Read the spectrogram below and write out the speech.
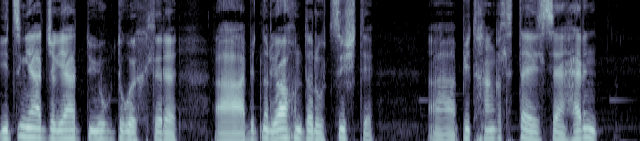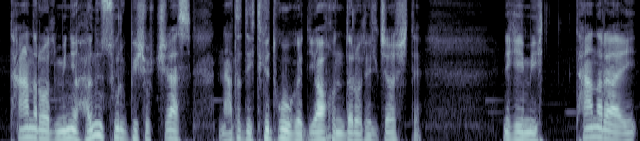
эзэн яаж яад юу гэдэг вэ гэхээр бид нар Йохан дээр үтсэн штэ. Бид хангалттай хэлсэн харин та нар бол миний хонин сүрэг биш учраас надад итгэдэггүй гэд Йохан дээр бол хэлж байгаа штэ. Нэг юм та нар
